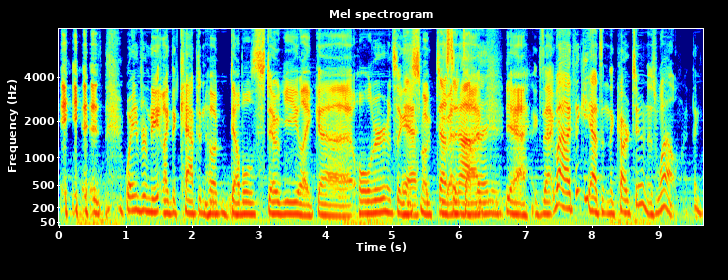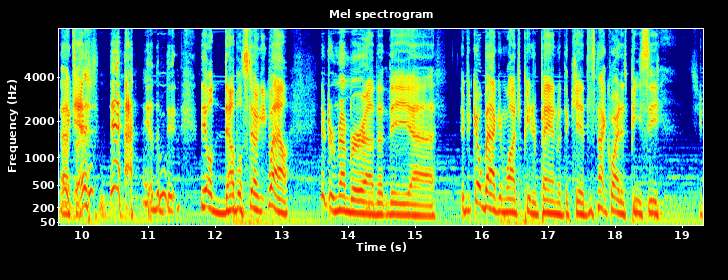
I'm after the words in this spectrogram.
he is waiting for him to get like the Captain Hook doubles stogie like uh, holder, so he Yeah, can smoke two Dustin at a time. Hoffman. Yeah, exactly. Well, I think he has it in the cartoon as well. I think Oh, that's a- did? yeah, had the, the old double stogie. Well, you have to remember uh, that the uh, if you go back and watch Peter Pan with the kids, it's not quite as PC as you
